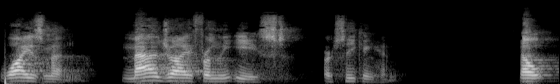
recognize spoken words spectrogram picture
wise men, magi from the east, are seeking him. Now,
